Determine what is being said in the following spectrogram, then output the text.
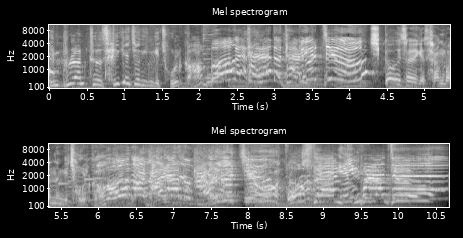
임플란트 세계적인 게 좋을까? 뭐가 달라도 다르겠죠? 치과 의사에게 사랑받는 게 좋을까? 뭐가 달라도 다르겠죠? 오스템 임플란트!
